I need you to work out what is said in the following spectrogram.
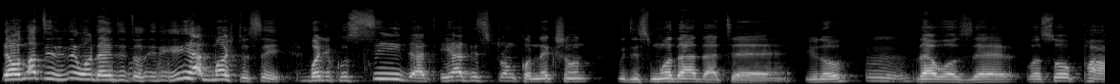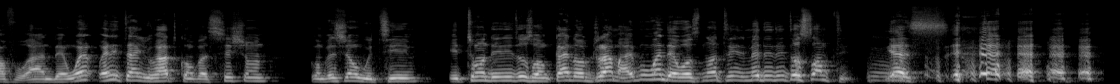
there was nothing. He didn't want anything to. He had much to say, but you could see that he had this strong connection with his mother that uh, you know Mm. that was uh, was so powerful. And then when anytime you had conversation conversation with him, he turned it into some kind of drama. Even when there was nothing, he made it into something. Mm. Yes.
